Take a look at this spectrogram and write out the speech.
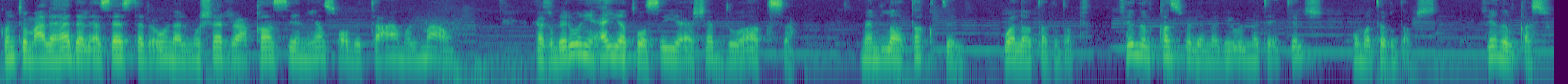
كنتم على هذا الأساس تدعون المشرع قاسيا يصعب التعامل معه. أخبروني أية وصية أشد وأقسى من لا تقتل ولا تغضب. فين القسوة لما بيقول ما تقتلش وما تغضبش؟ فين القسوة؟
